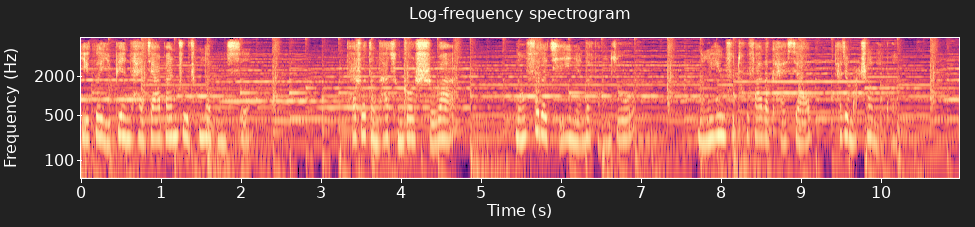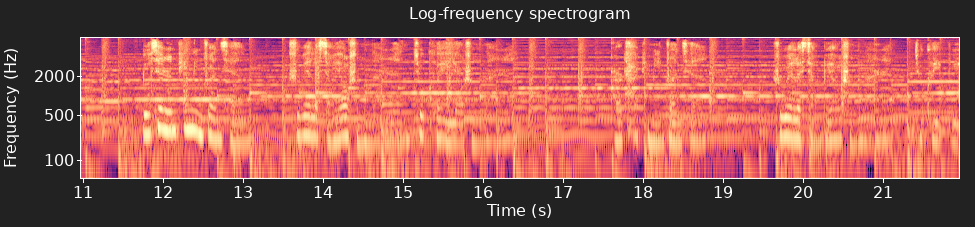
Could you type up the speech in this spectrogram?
一个以变态加班著称的公司。他说，等他存够十万，能付得起一年的房租，能应付突发的开销，他就马上离婚。有些人拼命赚钱，是为了想要什么男人就可以要什么男人，而他拼命赚钱，是为了想不要什么男人就可以不要。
